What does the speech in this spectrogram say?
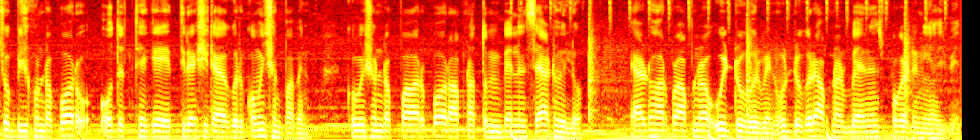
চব্বিশ ঘণ্টা পর ওদের থেকে তিরাশি টাকা করে কমিশন পাবেন। কমিশনটা পাওয়ার পর আপনার তো ব্যালেন্স অ্যাড হইল। অ্যাড হওয়ার পর আপনারা উইথড্র করবেন। উইথড্র করে আপনার ব্যালেন্স পকেটে নিয়ে আসবেন।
